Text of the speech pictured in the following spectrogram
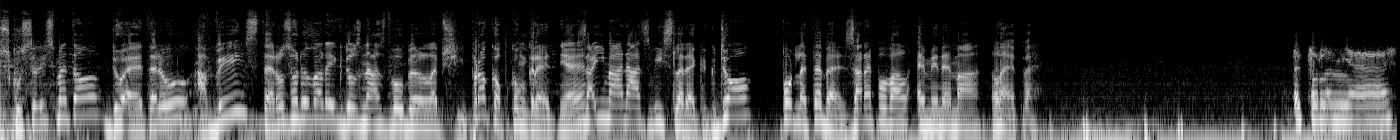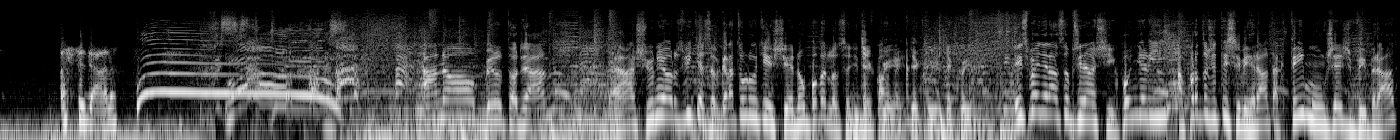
Zkusili jsme to do éteru a vy jste rozhodovali, kdo z nás dvou byl lepší. Prokop konkrétně. Zajímá nás výsledek. Kdo podle tebe zarepoval Eminema lépe? Tak podle mě asi Dan. Ano, byl to Dan. Náš junior zvítězil. Gratuluju ti ještě jednou, povedlo se ti to Děkuji, pátek. děkuji, děkuji. Nicméně nás to přináší k pondělí a protože ty si vyhrál, tak ty můžeš vybrat,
